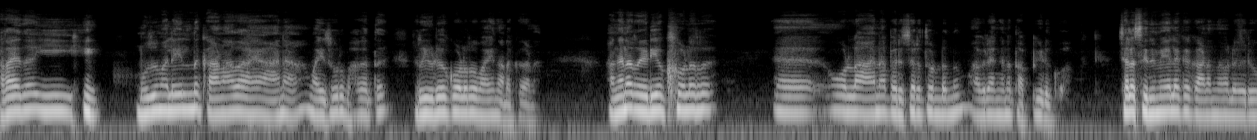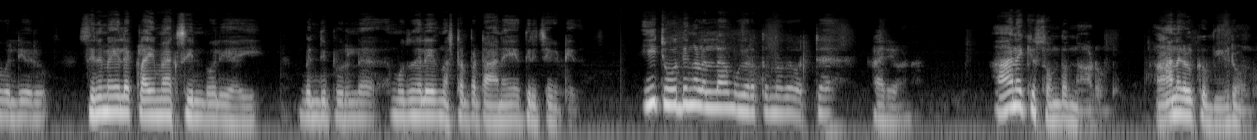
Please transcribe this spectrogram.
അതായത് ഈ മുതുമലയിൽ നിന്ന് കാണാതായ ആന മൈസൂർ ഭാഗത്ത് റേഡിയോ കോളറുമായി നടക്കുകയാണ്. അങ്ങനെ റേഡിയോ കോളർ ഉള്ള ആന പരിസരത്തുണ്ടെന്നും അവരങ്ങനെ തപ്പിയെടുക്കുക. ചില സിനിമയിലൊക്കെ കാണുന്ന പോലെ ഒരു വലിയൊരു സിനിമയിലെ ക്ലൈമാക്സ് സീൻ പോലെയായി ബന്ദിപ്പൂരിലെ മുതുനിലയിൽ നഷ്ടപ്പെട്ട ആനയെ തിരിച്ചു കിട്ടിയത്. ഈ ചോദ്യങ്ങളെല്ലാം ഉയർത്തുന്നത് ഒറ്റ കാര്യമാണ്. ആനയ്ക്ക് സ്വന്തം നാടുണ്ട്. ആനകൾക്ക് വീടുണ്ട്.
